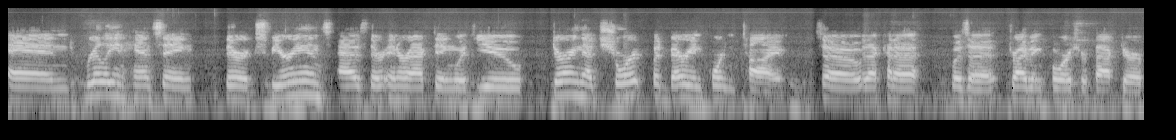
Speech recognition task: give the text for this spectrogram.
and really enhancing their experience as they're interacting with you during that short but very important time. So that kind of was a driving force or factor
